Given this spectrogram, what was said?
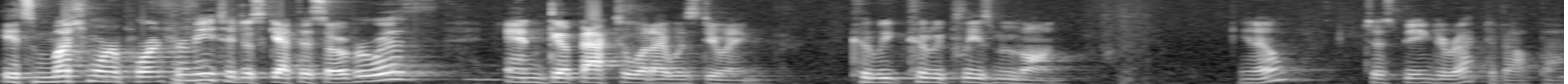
It's much more important for me to just get this over with and get back to what I was doing. Could we, could we please move on? You know, just being direct about that.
